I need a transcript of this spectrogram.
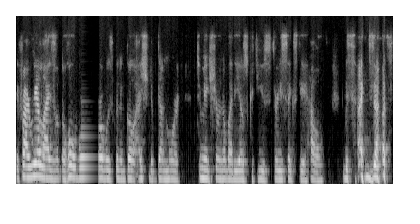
If I realized that the whole world was going to go, I should have done more to make sure nobody else could use 360 health besides us,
